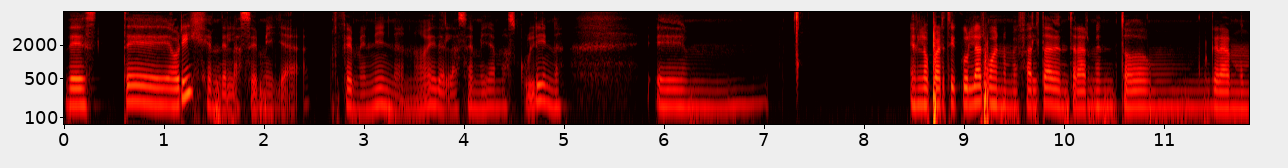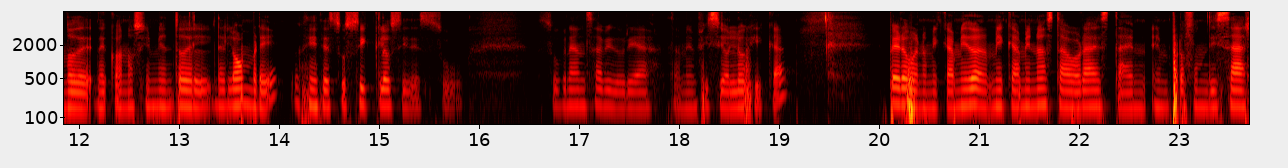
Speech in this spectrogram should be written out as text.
de este origen de la semilla femenina ¿no? y de la semilla masculina. Eh, en lo particular, bueno, me falta adentrarme en todo un gran mundo de, conocimiento del, del, hombre y de sus ciclos y de su, su gran sabiduría también fisiológica. Pero bueno, mi camino, mi camino hasta ahora está en, en profundizar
